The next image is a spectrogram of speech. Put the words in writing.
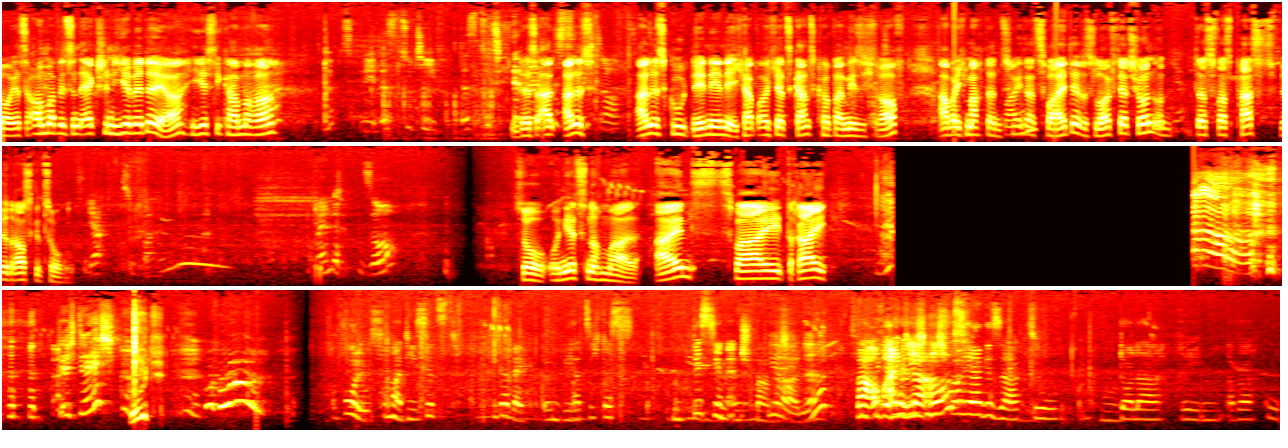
So, jetzt auch mal ein bisschen Action hier bitte, ja. Hier ist die Kamera. Nee, das ist zu tief. Das ist zu tief. Das ist all- alles, alles gut. Nee, nee, nee. Ich habe euch jetzt ganz körpermäßig drauf. Aber ich mache dann zu. das zweite, das läuft jetzt schon. Und das, was passt, wird rausgezogen. Ja, super. Moment, so. So, und jetzt nochmal. Eins, zwei, drei. Richtig? Gut. Obwohl, guck mal, die ist jetzt wieder weg. Irgendwie hat sich das ein bisschen entspannt. Ja, ne? War auch eigentlich nicht vorhergesagt, so doller Regen. Aber gut.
